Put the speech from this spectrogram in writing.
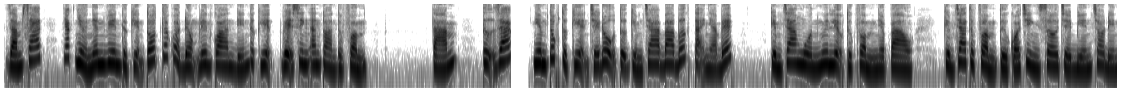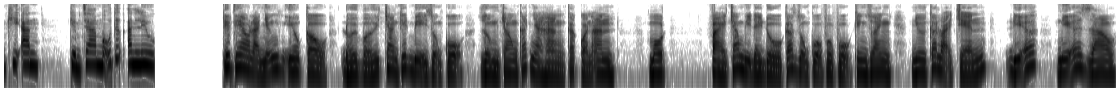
Giám sát, nhắc nhở nhân viên thực hiện tốt các hoạt động liên quan đến thực hiện vệ sinh an toàn thực phẩm. 8. Tự giác, nghiêm túc thực hiện chế độ tự kiểm tra 3 bước tại nhà bếp, kiểm tra nguồn nguyên liệu thực phẩm nhập vào, kiểm tra thực phẩm từ quá trình sơ chế biến cho đến khi ăn, kiểm tra mẫu thức ăn lưu. Tiếp theo là những yêu cầu đối với trang thiết bị dụng cụ dùng trong các nhà hàng, các quán ăn. 1. Phải trang bị đầy đủ các dụng cụ phục vụ kinh doanh như các loại chén, đĩa, nĩa, dao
